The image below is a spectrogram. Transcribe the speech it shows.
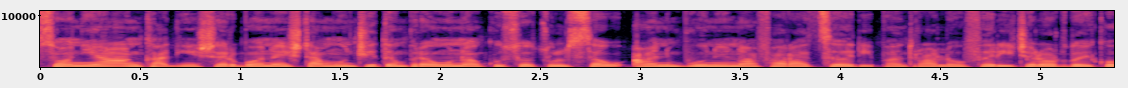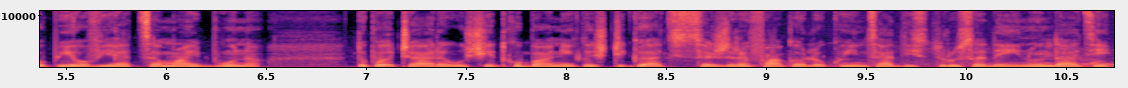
Sonia Anca din Șerbănești a muncit împreună cu soțul său ani buni în afara țării pentru a le oferi celor doi copii o viață mai bună. După ce a reușit cu banii câștigați să-și refacă locuința distrusă de inundații,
